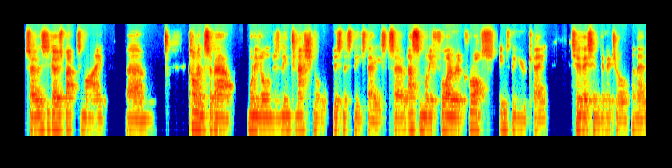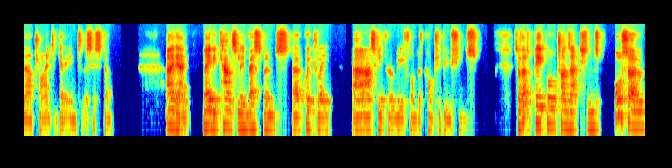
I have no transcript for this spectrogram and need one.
So this goes back to my um, comments about money laundering is an international business these days. So as some money flowed across into the UK to this individual, and they're now trying to get it into the system. And again, maybe cancel investments uh, quickly, uh, asking for a refund of contributions. So that's people, transactions. Also,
